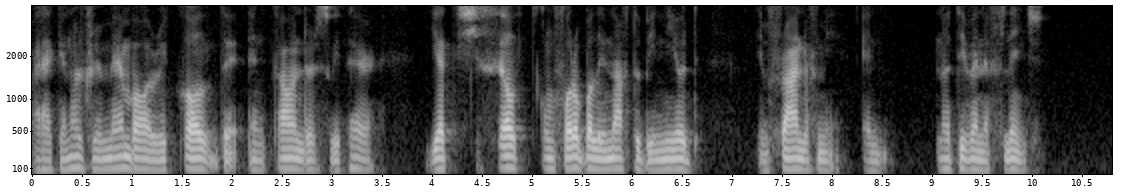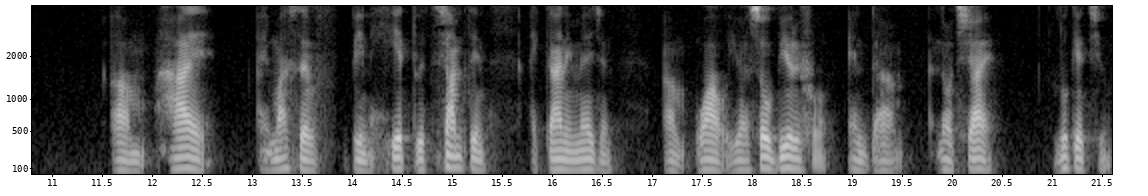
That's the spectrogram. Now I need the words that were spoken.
but I cannot remember or recall the encounters with her. Yet she felt comfortable enough to be nude in front of me and not even a flinch. Um, hi, I must have been hit with something I can't imagine. Um, wow, you are so beautiful and um, not shy. Look at you,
